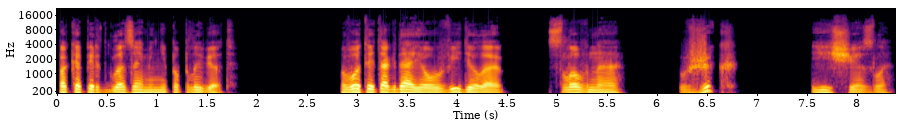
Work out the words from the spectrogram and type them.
пока перед глазами не поплывет. Вот и тогда я увидела, словно вжик, и исчезла.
